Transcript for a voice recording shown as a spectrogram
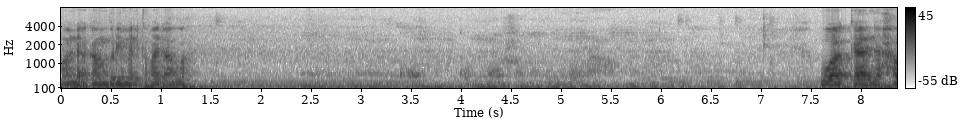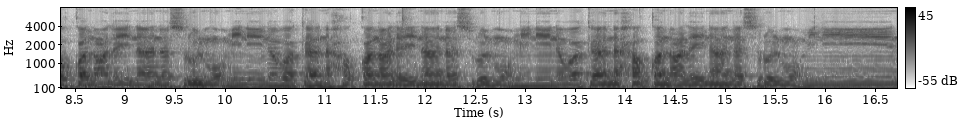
Mau tidak kamu beriman kepada Allah? وكان حقا علينا نصر المؤمنين وكان حقا علينا نصر المؤمنين وكان حقا علينا نصر المؤمنين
